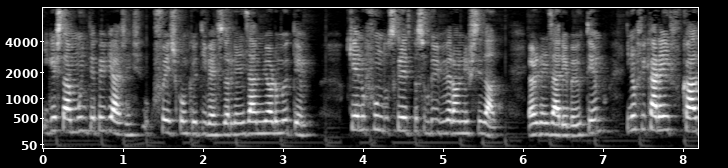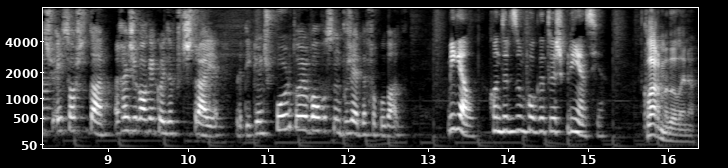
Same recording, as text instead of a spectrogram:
e gastar muito tempo em viagens, o que fez com que eu tivesse de organizar melhor o meu tempo, que é no fundo o segredo para sobreviver à universidade, é organizarem bem o tempo e não ficarem focados em só estudar, arranja qualquer coisa que vos distraia, pratiquem um desporto ou envolvam-se num projeto da faculdade. Miguel, conta-nos um pouco da tua experiência. Claro, Madalena.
